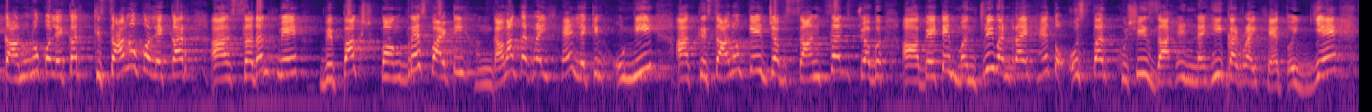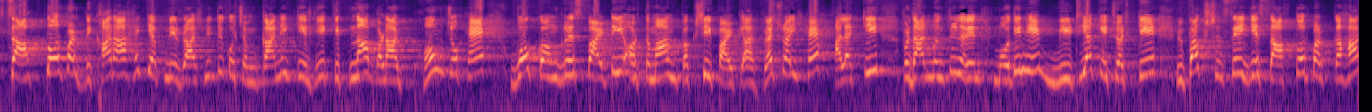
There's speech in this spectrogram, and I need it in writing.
कानूनों को लेकर किसानों को लेकर सदन में विपक्ष कांग्रेस पार्टी हंगामा कर रही है लेकिन उन्हीं किसानों के जब सांसद जब आ, बेटे मंत्री बन रहे हैं तो उस पर खुशी ज़ाहिर नहीं कर रही है। तो ये साफ़ तौर पर दिखा रहा है कि अपनी राजनीति को चमकाने के लिए कितना बड़ा ढोंग जो है वो कांग्रेस पार्टी और तमाम विपक्षी पार्टियाँ रच रही है। हालाँकि प्रधानमंत्री नरेंद्र मोदी ने मीडिया के चर्चे विपक्ष से यह साफ़ तौर पर कहा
